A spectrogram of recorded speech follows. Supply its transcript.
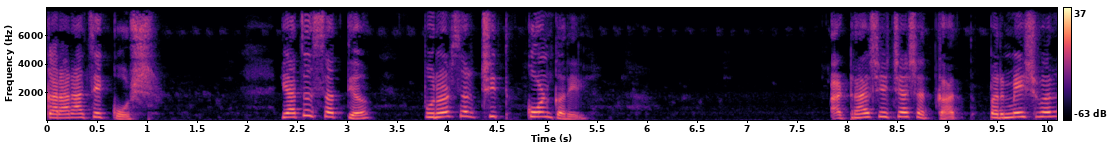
कराराचे कोश याचं सत्य पुनर्संचित कोण करेल? अठराशेच्या शतकात परमेश्वर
